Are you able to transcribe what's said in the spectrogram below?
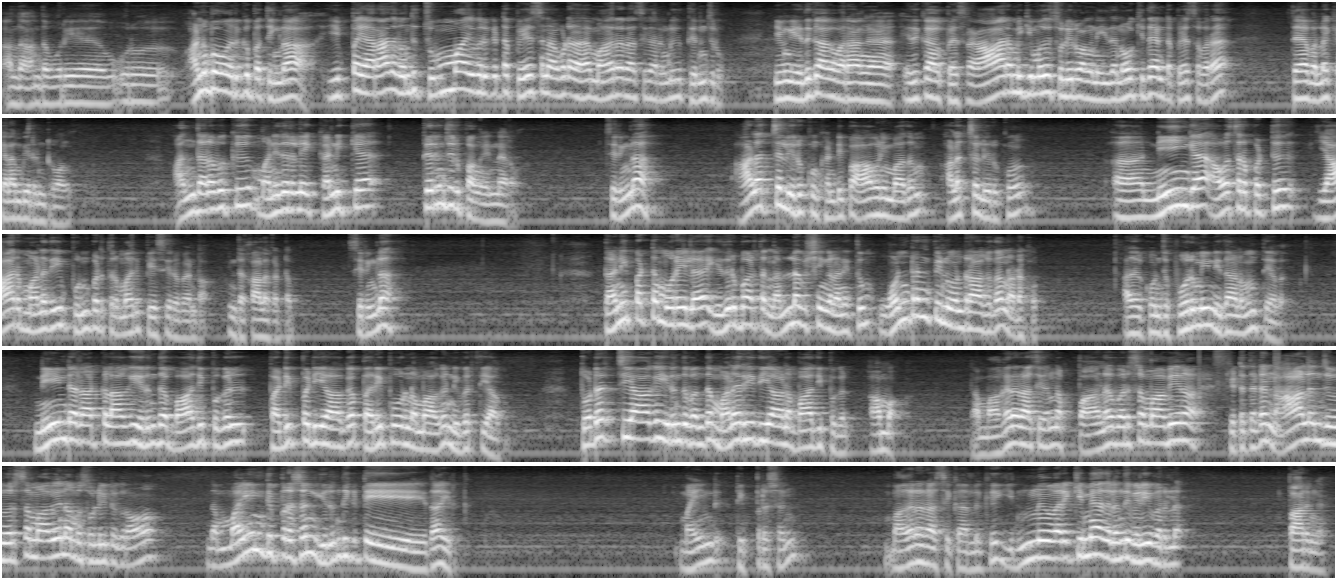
அந்த அந்த ஒரு ஒரு அனுபவம் இருக்குது பார்த்தீங்களா இப்போ யாராவது வந்து சும்மா இவர்கிட்ட பேசினா கூட மகர ராசிக்காரங்களுக்கு தெரிஞ்சிடும் இவங்க எதுக்காக வராங்க? எதுக்காக பேசுகிறாங்க ஆரம்பிக்கும் போது சொல்லிடுவாங்க நீ இதை நோக்கி தான் என்கிட்ட பேச வர. தேவையில்ல கிளம்பிருன்றுவாங்க. அந்த அளவுக்கு மனிதர்களை கணிக்க தெரிஞ்சிருப்பாங்க இந்நேரம். சரிங்களா? அலைச்சல் இருக்கும் கண்டிப்பாக ஆவணி மாதம் அலைச்சல் இருக்கும். நீங்கள் அவசரப்பட்டு யார் மனதையும் புண்படுத்துகிற மாதிரி பேசிட வேண்டாம் இந்த காலகட்டம். சரிங்களா? தனிப்பட்ட முறையில் எதிர்பார்த்த நல்ல விஷயங்கள் அனைத்தும் ஒன்றன் பின் ஒன்றாக தான் நடக்கும். அதில் கொஞ்சம் பொறுமை நிதானமும் தேவை. நீண்ட நாட்களாக இருந்த பாதிப்புகள் படிப்படியாக பரிபூர்ணமாக நிவர்த்தியாகும். தொடர்ச்சியாக இருந்து வந்த மன ரீதியான பாதிப்புகள் ஆமாம் நான் மகர ராசிகர்னா பல வருஷமாகவே நான் கிட்டத்தட்ட நாலஞ்சு வருஷமாகவே நம்ம சொல்லிட்டு இருக்கிறோம். இந்த மைண்ட் டிப்ரெஷன் இருந்துக்கிட்டே தான் இருக்குது மைண்ட் டிப்ரெஷன் மகர ராசிக்காரர்களுக்கு இன்ன வரைக்குமே அதுலேருந்து வெளியே வரல. பாருங்கள்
